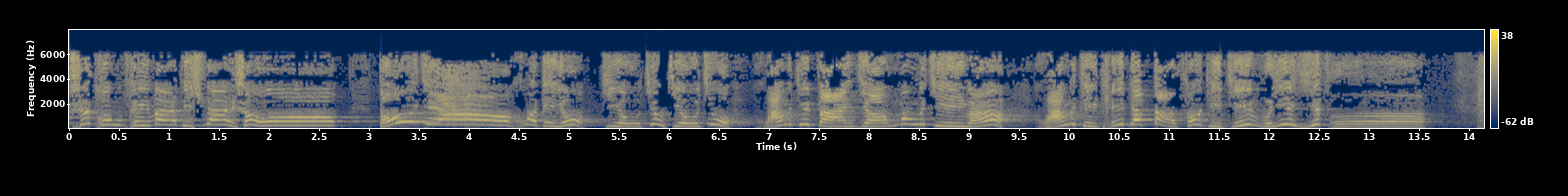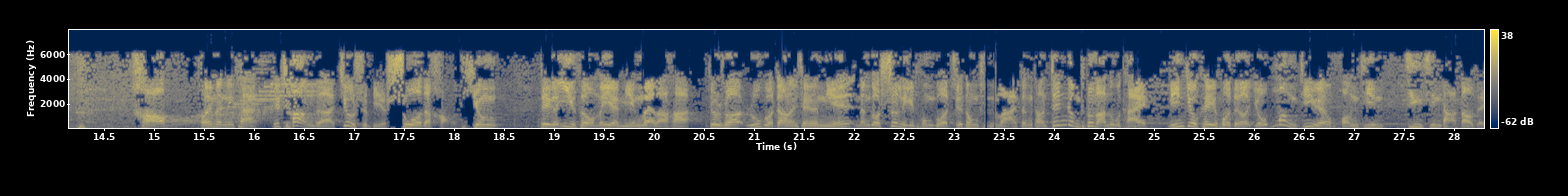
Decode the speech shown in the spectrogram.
吃通春晚的选手，都将获得由九九九九黄金颁奖孟金元黄金特别打造的金屋一一子。好，朋友们，您看这唱的就是比说的好听。这个意思我们也明白了哈，就是说，如果张老先生您能够顺利通过直通春晚，登上真正春晚的舞台，您就可以获得由梦金元黄金精心打造的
